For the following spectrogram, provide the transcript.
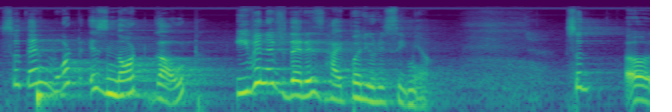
So then what is not gout, even if there is hyperuricemia? So uh,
